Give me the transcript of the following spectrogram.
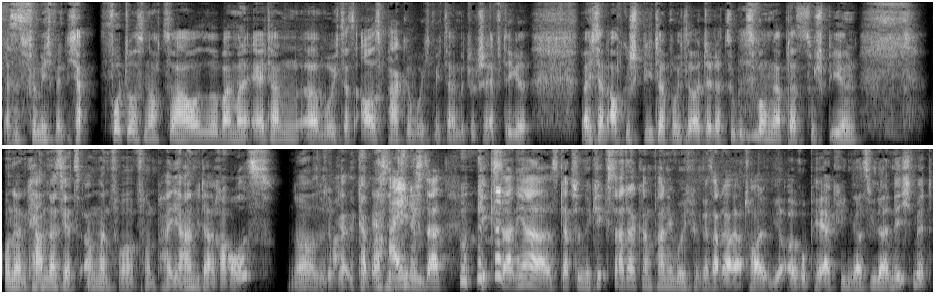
das ist für mich mit ich habe Fotos noch zu Hause bei meinen Eltern, äh, wo ich das auspacke, wo ich mich damit beschäftige, weil ich dann auch gespielt habe, wo ich Leute dazu gezwungen habe, das zu spielen. Und dann kam das jetzt irgendwann vor, vor ein paar Jahren wieder raus Ne? Also es gab erst eine Kickstarter, Kickstarter, ja, es gab so eine Kickstarter-Kampagne, wo ich mir gesagt habe, ja toll, wir Europäer kriegen das wieder nicht mit.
